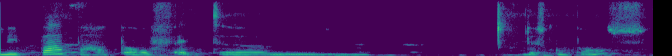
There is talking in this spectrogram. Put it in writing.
mais pas par rapport au fait euh, de ce qu'on pense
